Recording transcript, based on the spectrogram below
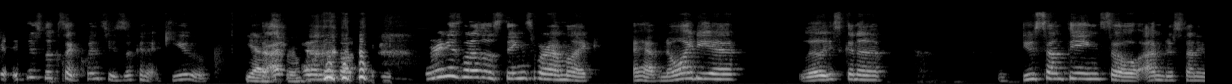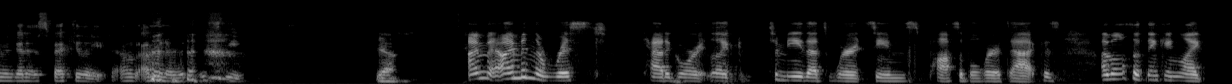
It just looks like Quincy's looking at Q. Yeah, that's I, true. I don't know about the ring. The ring is one of those things where I'm like, I have no idea. Lily's gonna do something, so I'm just not even gonna speculate. I'm, I'm gonna wait and see. Yeah. I'm I'm in the wrist category. Like to me, that's where it seems possible where it's at. Because I'm also thinking like,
